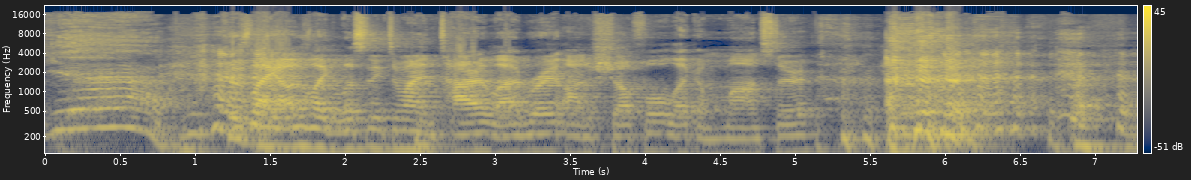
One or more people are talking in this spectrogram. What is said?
yeah! Cause like I was like listening to my entire library on shuffle like a monster.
